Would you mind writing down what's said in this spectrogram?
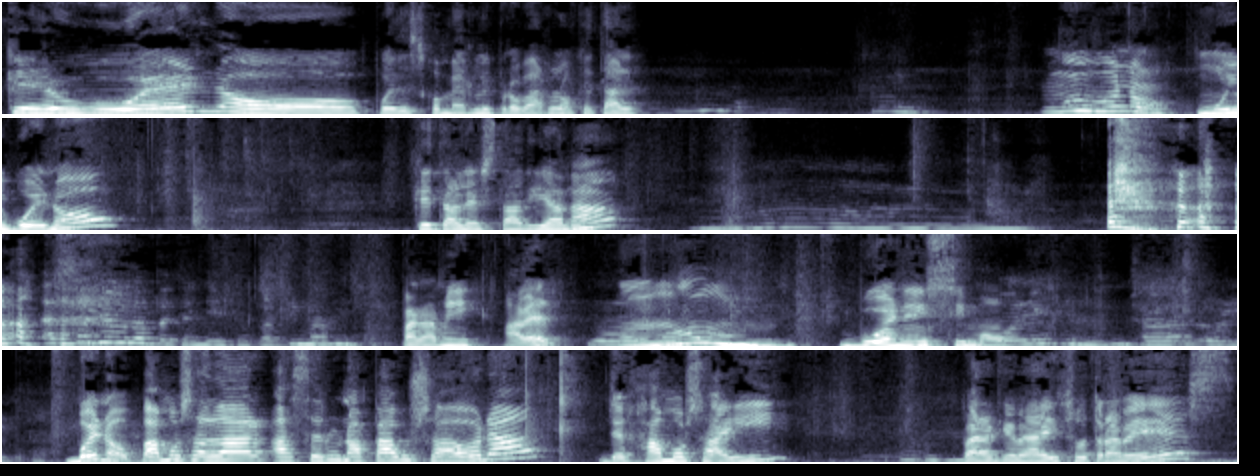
¡Qué bueno! Puedes comerlo y probarlo, ¿qué tal? Muy bueno. Muy bueno. ¿Qué tal está, Diana? Ha salido uno pequeñito para ti, mami. Para mí, a ver. Mm, buenísimo. Bueno, vamos a dar a hacer una pausa ahora. Dejamos ahí para que veáis otra vez.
